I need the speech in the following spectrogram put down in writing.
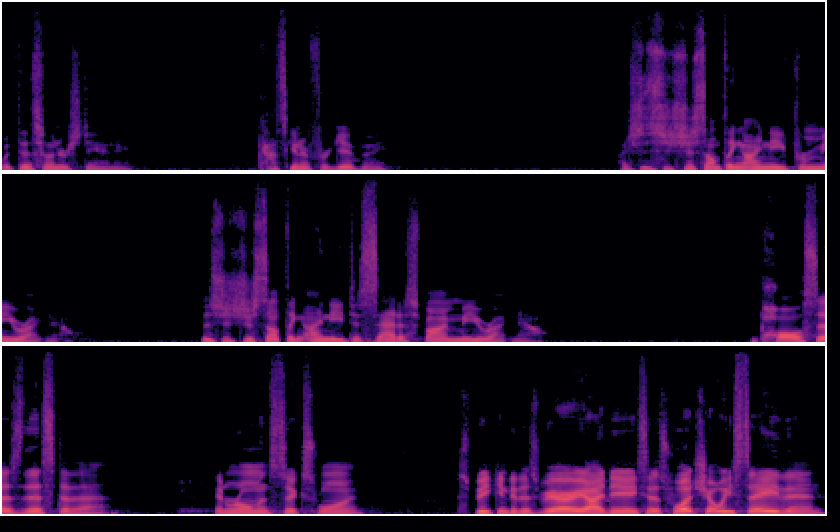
with this understanding God's going to forgive me. This is just something I need for me right now. This is just something I need to satisfy me right now. And Paul says this to that in Romans 6 1. Speaking to this very idea, he says, What shall we say then?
